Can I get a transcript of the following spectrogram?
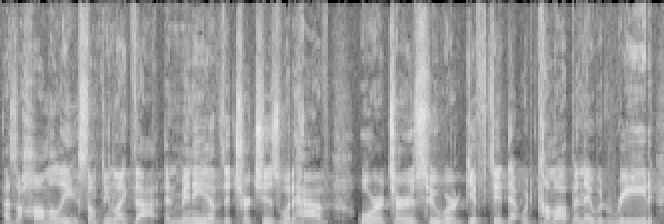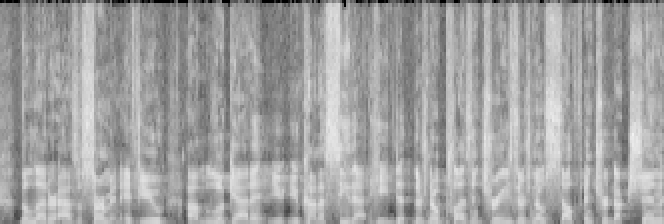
as a homily, something like that. And many of the churches would have orators who were gifted that would come up and they would read the letter as a sermon. If you um, look at it, you, you kind of see that. He, there's no pleasantries, there's no self introduction.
